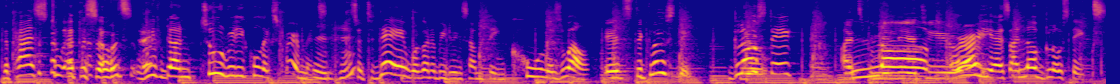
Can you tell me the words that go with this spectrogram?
The past two episodes, we've done two really cool experiments. Mm-hmm. So today, we're going to be doing something cool as well. It's the glow stick. Glow stick. That's I familiar to you, oh, right? yes, I love glow sticks.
